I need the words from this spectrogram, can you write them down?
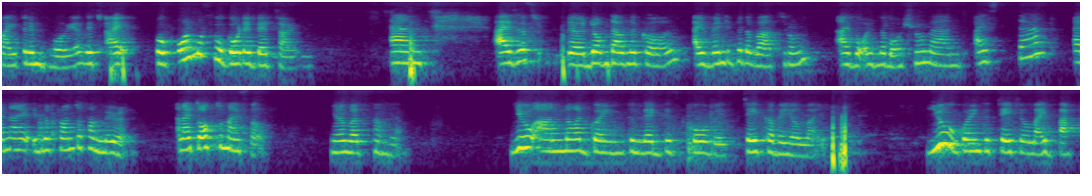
fighter and warrior, which I almost forgot at that time. And I just uh, dropped down the call. I went into the bathroom. I was in the washroom and I stand and I in the front of a mirror and I talk to myself. You know what, Sandhya? You are not going to let this COVID take away your life. You're going to take your life back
